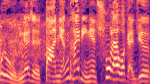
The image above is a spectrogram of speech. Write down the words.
哦哟，应该是打娘胎里面出来，我感觉。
